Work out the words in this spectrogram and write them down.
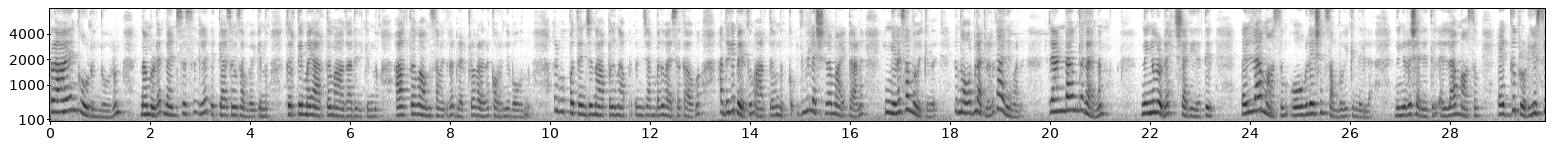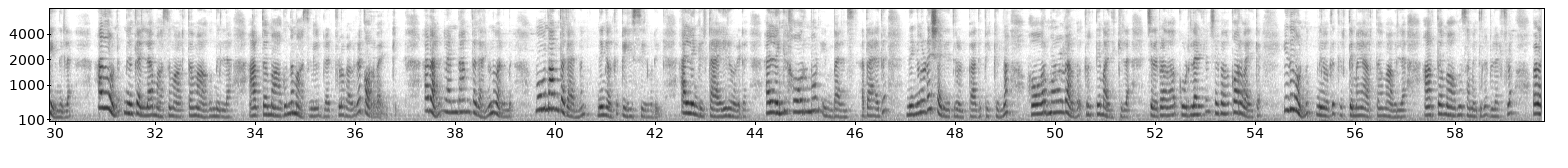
പ്രായം കൂടുന്തോറും നമ്മുടെ മെൻസസിൽ വ്യത്യാസങ്ങൾ സംഭവിക്കുന്നു. കൃത്യമായി അർത്ഥമാകാതിരിക്കുന്നു. അർത്ഥമാവുന്ന സമയത്തുള്ള ബ്ലഡ് ഫ്ലോ വളരെ കുറഞ്ഞു പോകുന്നു. ഒരു മുപ്പത്തഞ്ച് നാൽപ്പത് നാൽപ്പത്തഞ്ച് അമ്പത് വയസ്സൊക്കെ ആകുമ്പോൾ അധിക പേർക്കും ആർത്തവം നിൽക്കും. ഇതിന്റെ ലക്ഷണമായിട്ടാണ് ഇങ്ങനെ സംഭവിക്കുന്നത്. ഇത് നോർമലായിട്ടുള്ളൊരു കാര്യമാണ്. രണ്ടാമത്തെ കാരണം നിങ്ങളുടെ ശരീരത്തിൽ എല്ലാ മാസം ഓവുലേഷൻ സംഭവിക്കുന്നില്ല. നിങ്ങളുടെ ശരീരത്തിൽ എല്ലാ മാസം എഗ്ഗ് പ്രൊഡ്യൂസ് ചെയ്യുന്നില്ല. അതുകൊണ്ട് നിങ്ങൾക്ക് എല്ലാ മാസവും അർത്ഥമാകുന്നില്ല. അർത്ഥമാകുന്ന മാസങ്ങളിൽ ബ്ലഡ് ഫ്ലോ വളരെ കുറവായിരിക്കും. അതാണ് രണ്ടാമത്തെ കാരണം എന്ന് പറയുന്നത്. മൂന്നാമത്തെ കാരണം നിങ്ങൾക്ക് പി സി ഒ ഡി അല്ലെങ്കിൽ തൈറോയിഡ് അല്ലെങ്കിൽ ഹോർമോൺ ഇംബാലൻസ് അതായത് നിങ്ങളുടെ ശരീരത്തിൽ ഉൽപ്പാദിപ്പിക്കുന്ന ഹോർമോണുകളുടെ അളവ് കൃത്യമായിരിക്കില്ല. ചിലപ്പോൾ അവ കൂടുതലായിരിക്കാം ചിലപ്പോൾ അവ കുറവായിരിക്കാം. ഇതുകൊണ്ടും നിങ്ങൾക്ക് കൃത്യമായി ആർത്തവമാവില്ല ആർത്തവമാവുന്ന സമയത്തുള്ള ബ്ലഡ് ഫ്ലോ വളരെ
